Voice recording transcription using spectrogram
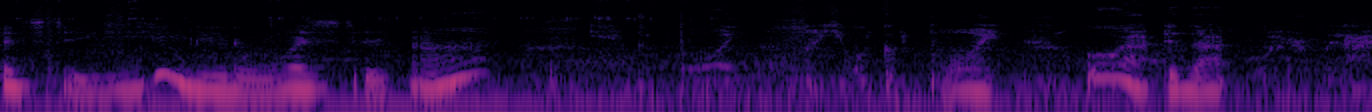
monster. You little monster. Huh? Good boy. Are you a good boy? Go after that butterfly.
